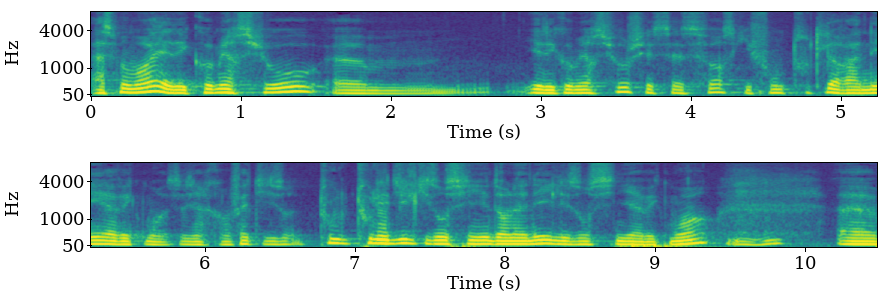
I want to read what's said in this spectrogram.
à ce moment-là, il y a des commerciaux, euh, il y a des commerciaux chez Salesforce qui font toute leur année avec moi. C'est-à-dire qu'en fait, ils ont tous les deals qu'ils ont signés dans l'année, ils les ont signés avec moi. Mhm. Euh,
